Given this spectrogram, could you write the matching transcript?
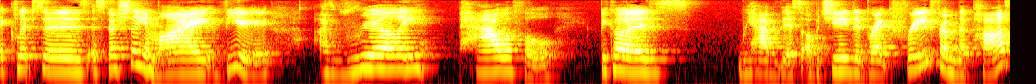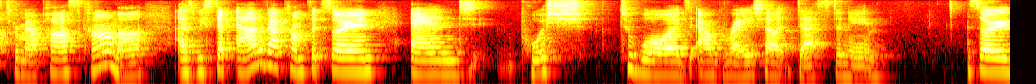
eclipses especially in my view are really powerful because we have this opportunity to break free from the past from our past karma as we step out of our comfort zone and push towards our greater destiny. So,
